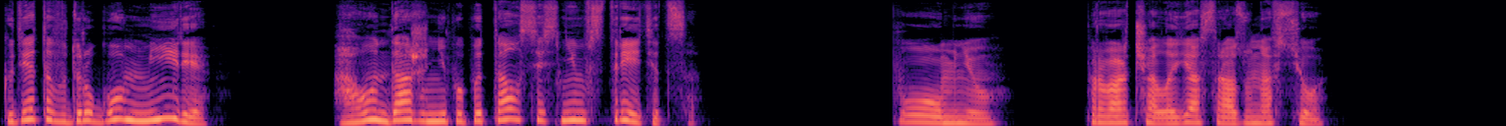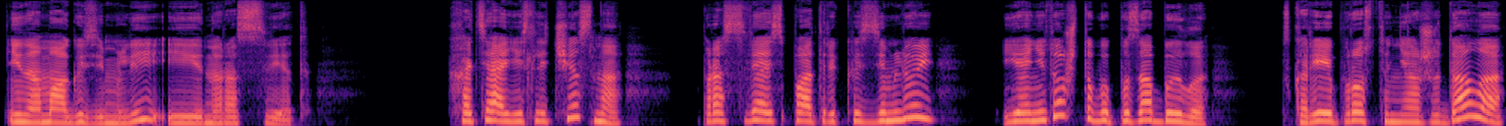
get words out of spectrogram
где-то в другом мире, а он даже не попытался с ним встретиться? «Помню», — проворчала я сразу на все. И на мага Земли, и на рассвет. Хотя, если честно, про связь Патрика с Землей я не то чтобы позабыла — Скорее, просто не ожидала,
